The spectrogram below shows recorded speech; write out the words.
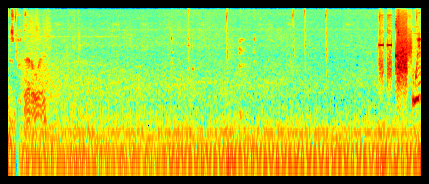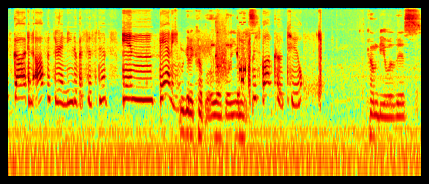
Just put that away. We've got an officer in need of assistance in Banning. We got a couple of local units Respond code 2. come deal with this.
